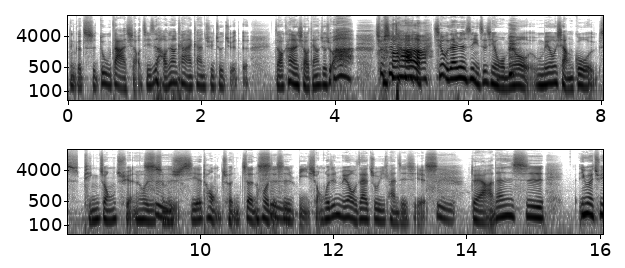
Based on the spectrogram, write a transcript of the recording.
那个尺度大小，其实好像看来看去就觉得，只要看了小雕就说啊，就是他了。其实我在认识你之前，我没有没有想过品种犬或者什么血统纯正，或者是比熊，我就没有在注意看这些。是，对啊，但是因为去。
